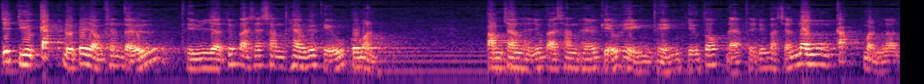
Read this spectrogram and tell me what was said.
chứ chưa cắt được cái dòng sanh tử. Thì bây giờ chúng ta sẽ sanh theo cái kiểu của mình. Tâm sanh thì chúng ta sanh theo kiểu hiền thiện, kiểu tốt, đẹp, thì chúng ta sẽ nâng cấp mình lên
